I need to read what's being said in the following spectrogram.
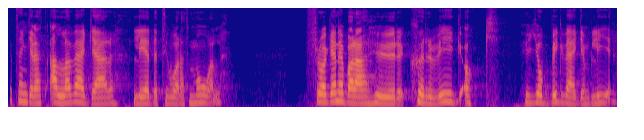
Jag tänker att alla vägar leder till vårt mål. Frågan är bara hur kurvig och hur jobbig vägen blir.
